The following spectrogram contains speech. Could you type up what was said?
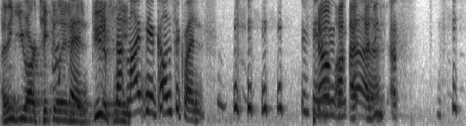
I think you articulated it beautifully. That might be a consequence. no, I, I, uh. think that's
